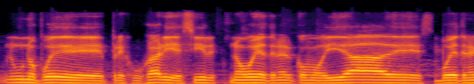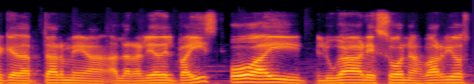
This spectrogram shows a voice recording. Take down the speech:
Uno puede prejuzgar y decir, no voy a tener comodidades, voy a tener que adaptarme a, la realidad del país, o hay lugares, zonas, barrios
